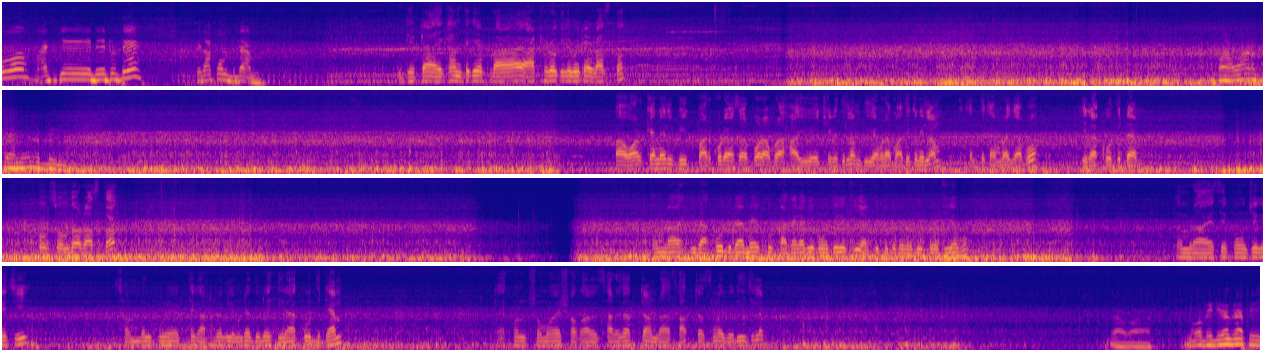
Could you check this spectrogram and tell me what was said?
আজকে ডে টুতে সীতাকুণ্ড ড্যাম। যেটা এখান থেকে প্রায় আঠেরো কিলোমিটার রাস্তা power canal bridge power canal bridge পার করে আসার পর আমরা হাইওয়ে ছেড়ে দিলাম, দিয়ে আমরা বাঁদিকে নিলাম। এখান থেকে আমরা যাব হীরাকুদ ড্যাম। খুব সুন্দর রাস্তা। আমরা হীরাকুদ ড্যামের খুব কাছাকাছি পৌঁছে গেছি, আর কিছুক্ষণের মধ্যে পৌঁছে যাব। আমরা এসে পৌঁছে গেছি, সম্বলপুরের থেকে আঠেরো কিলোমিটার দূরে হীরাকুদ ড্যাম। এখন সময় সকাল সাড়ে সাতটা আমরা সাতটার সময় বেরিয়েছিলাম। ভিডিওগ্রাফি?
